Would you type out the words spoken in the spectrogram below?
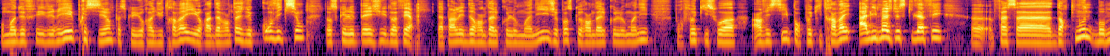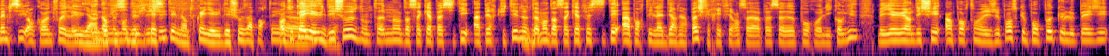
au mois de février, précisément parce qu'il y aura du travail, il y aura davantage de conviction dans ce que le PSG doit faire. Tu as parlé de Randall Colomwani, je pense que Randall Colomwani, pour peu qu'il soit investi, pour peu qu'il travaille, à l'image de ce qu'il a fait euh, face à Dortmund. Bon, même si, encore une fois, il a eu il y a énormément d'efficacité, mais en tout cas, il y a eu des choses à apporter. En tout cas, il y a eu des choses, notamment dans sa capacité à percuter, mhm. notamment dans sa capacité à apporter la dernière passe. Je fais référence à la passe euh, pour Lee Kangin, mais il y a eu un déchet important. Et je pense que pour peu que le PSG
